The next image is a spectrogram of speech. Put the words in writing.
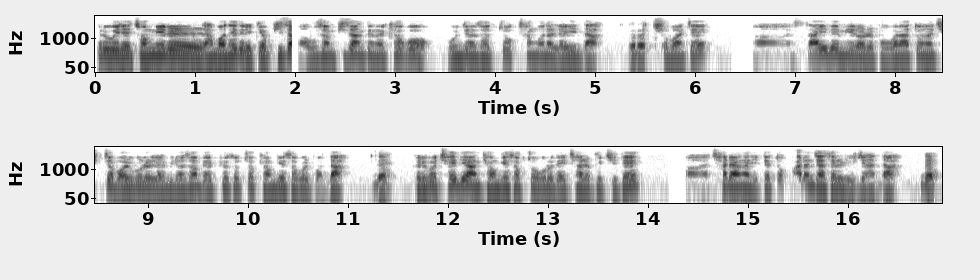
그리고 이제 정리를 한번 해드릴게요. 비상, 어, 우선 비상등을 켜고 운전석 쪽 창문을 내린다. 두 그렇죠. 번째, 어, 사이드 미러를 보거나 또는 직접 얼굴을 내밀어서 매표소 쪽 경계석을 본다. 네. 그리고 최대한 경계석 쪽으로 내 차를 붙이되 어, 차량은 이때 똑바른 자세를 유지한다. 네.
